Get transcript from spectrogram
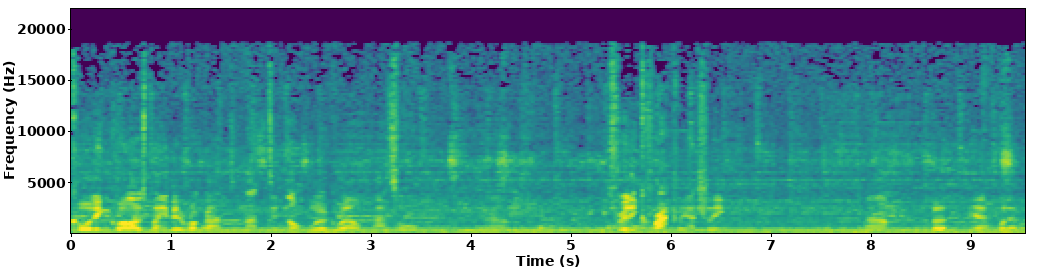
recording while I was playing a bit of rock band, and that did not work well at all. Um, it's really crackly, actually. Um, but yeah, whatever.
